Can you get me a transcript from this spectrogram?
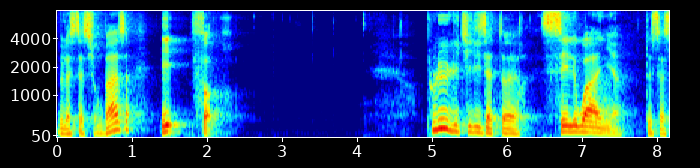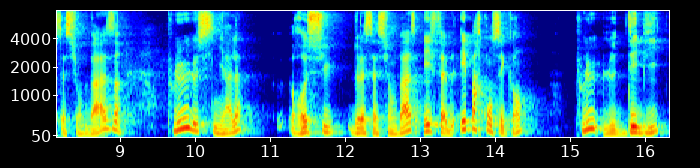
de la station de base est fort. Plus l'utilisateur s'éloigne de sa station de base, plus le signal reçu de la station de base est faible et par conséquent, plus le débit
